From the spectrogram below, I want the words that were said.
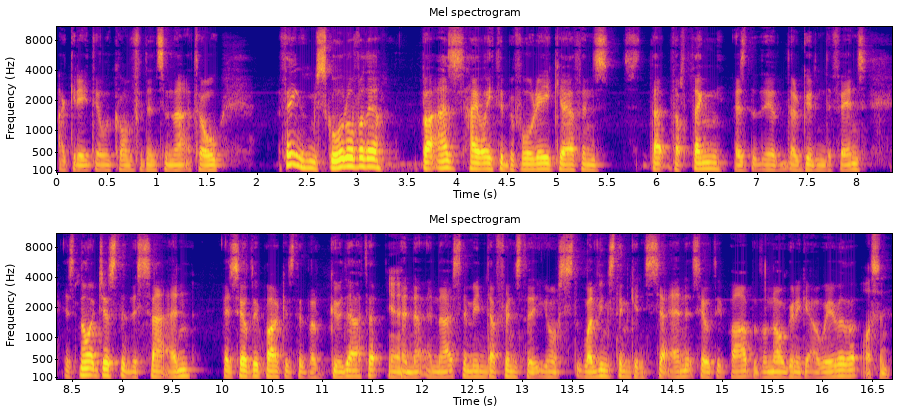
a great deal of confidence in that at all. I think we can score over there, but as highlighted before, AEK Athens, that their thing is that they're, they're good in defence. It's not just that they sat in at Celtic Park, it's that they're good at it. Yeah. And, and that's the main difference that, you know, Livingston can sit in at Celtic Park, but they're not going to get away with it. Listen,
